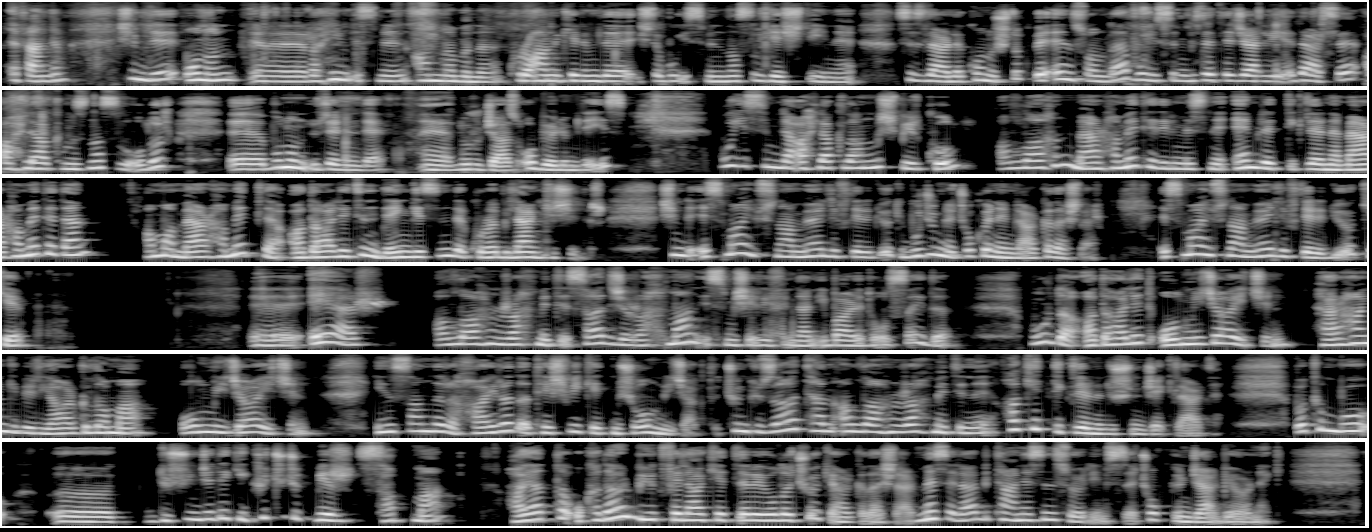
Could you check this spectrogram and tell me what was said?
Efendim şimdi onun e, Rahim isminin anlamını, Kur'an-ı Kerim'de işte bu ismin nasıl geçtiğini sizlerle konuştuk ve en sonunda bu isim bize tecelli ederse ahlakımız nasıl olur e, bunun üzerinde e, duracağız o bölümdeyiz. Bu isimle ahlaklanmış bir kul Allah'ın merhamet edilmesini emrettiklerine merhamet eden ama merhametle adaletin dengesini de kurabilen kişidir. Şimdi Esma-i Hüsna müellifleri diyor ki bu cümle çok önemli arkadaşlar. Esma-i Hüsna müellifleri diyor ki eğer Allah'ın rahmeti sadece Rahman ismi şerifinden ibaret olsaydı burada adalet olmayacağı için herhangi bir yargılama olmayacağı için insanları hayra da teşvik etmiş olmayacaktı. Çünkü zaten Allah'ın rahmetini hak ettiklerini düşüneceklerdi. Bakın bu e, düşüncedeki küçücük bir sapma hayatta o kadar büyük felaketlere yol açıyor ki arkadaşlar. Mesela bir tanesini söyleyeyim size çok güncel bir örnek.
